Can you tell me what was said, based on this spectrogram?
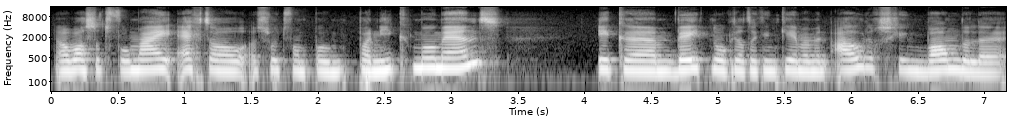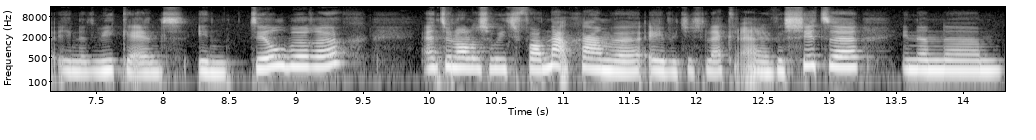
dan was het voor mij echt al een soort van paniekmoment. Ik ehm, weet nog dat ik een keer met mijn ouders ging wandelen in het weekend in Tilburg. En toen hadden zoiets van, nou gaan we eventjes lekker ergens zitten in een um,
